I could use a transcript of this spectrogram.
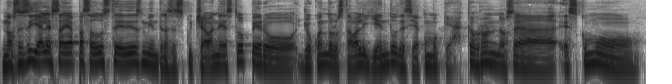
No sé si ya les haya pasado a ustedes mientras escuchaban esto, pero yo cuando lo estaba leyendo decía como que, ah, cabrón, o sea, es como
